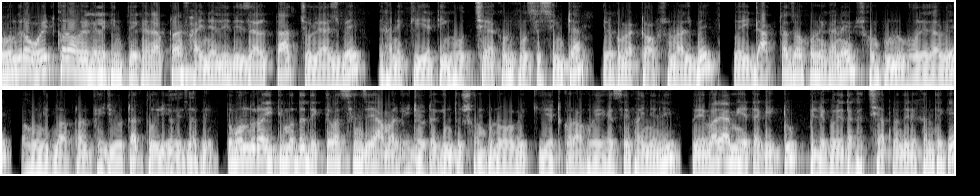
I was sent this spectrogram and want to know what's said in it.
বন্ধুরা ওয়েট করা হয়ে গেলে কিন্তু এখানে আপনার ফাইনালি রেজাল্টটা চলে আসবে। এখানে ক্রিয়েটিং হচ্ছে এখন প্রসেসিংটা এরকম একটা অপশন আসবে। তো এই ডাকটা যখন এখানে সম্পূর্ণ ভরে যাবে, তখন কিন্তু আপনার ভিডিওটা তৈরি হয়ে যাবে। তো বন্ধুরা, ইতিমধ্যে দেখতে পাচ্ছেন যে আমার ভিডিওটা কিন্তু সম্পূর্ণভাবে ক্রিয়েট করা হয়ে গেছে ফাইনালি তো এবারে আমি এটাকে একটু প্লে করে দেখাচ্ছি আপনাদের এখান থেকে।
